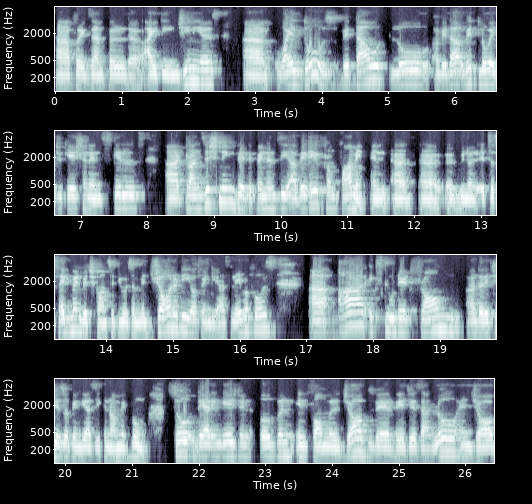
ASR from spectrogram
for example, the IT engineers um, while those without low, uh, without with low education and skills, uh, transitioning their dependency away from farming, and uh, uh, you know it's a segment which constitutes a majority of India's labor force. Uh, are excluded from uh, the riches of India's economic boom. So they are engaged in urban informal jobs where wages are low and job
